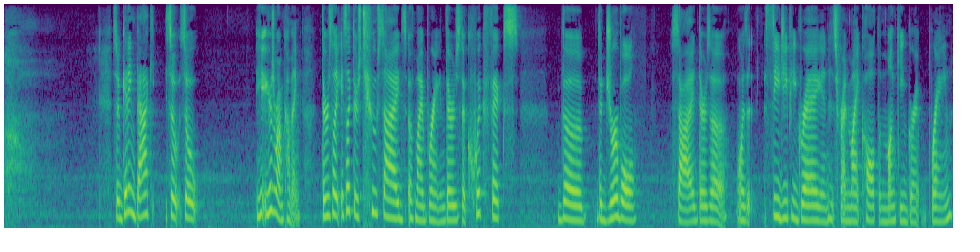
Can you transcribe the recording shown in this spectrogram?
So, getting back, so, so here's where I'm coming. There's like, it's like there's two sides of my brain. There's the quick fix, the, the gerbil side. There's a, what was it? CGP Grey and his friend Myke call it the monkey brain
